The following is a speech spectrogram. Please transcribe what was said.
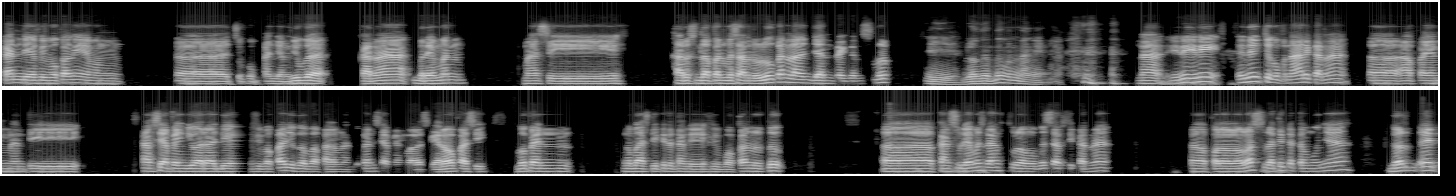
Kan DFV vokal nih emang uh, cukup panjang juga karena Bremen masih harus delapan besar dulu kan lawan Jan Regensburg. Iya, belum tentu menang ya. Nah, ini ini ini cukup menarik karena uh, apa yang nanti uh, siapa yang juara DFB Pokal juga bakal menentukan siapa yang lolos ke Eropa sih. Gue pengen ngebahas dikit tentang DFB Pokal menurut lu uh, kan sebenarnya sekarang seberapa besar sih karena uh, kalau lolos berarti ketemunya Dort eh,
